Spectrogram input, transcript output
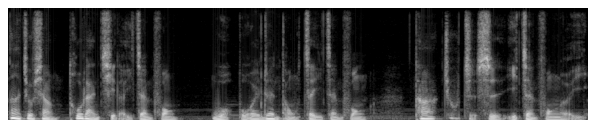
那就像突然起了一阵风，我不会认同这一阵风，它就只是一阵风而已。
